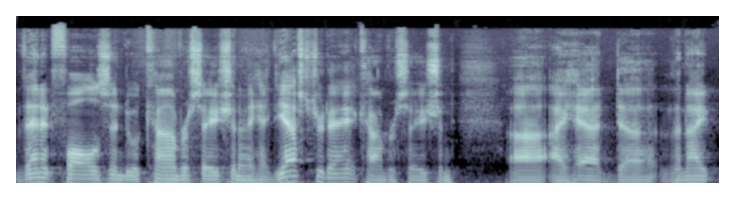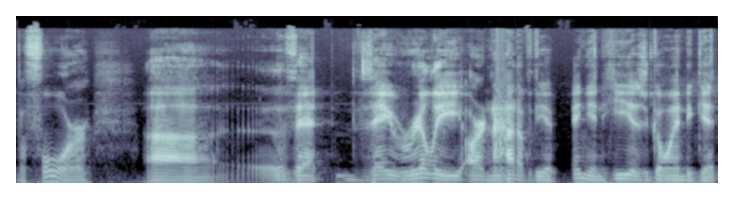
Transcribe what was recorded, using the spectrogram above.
then it falls into a conversation I had yesterday, a conversation uh, I had uh, the night before uh, that they really are not of the opinion he is going to get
